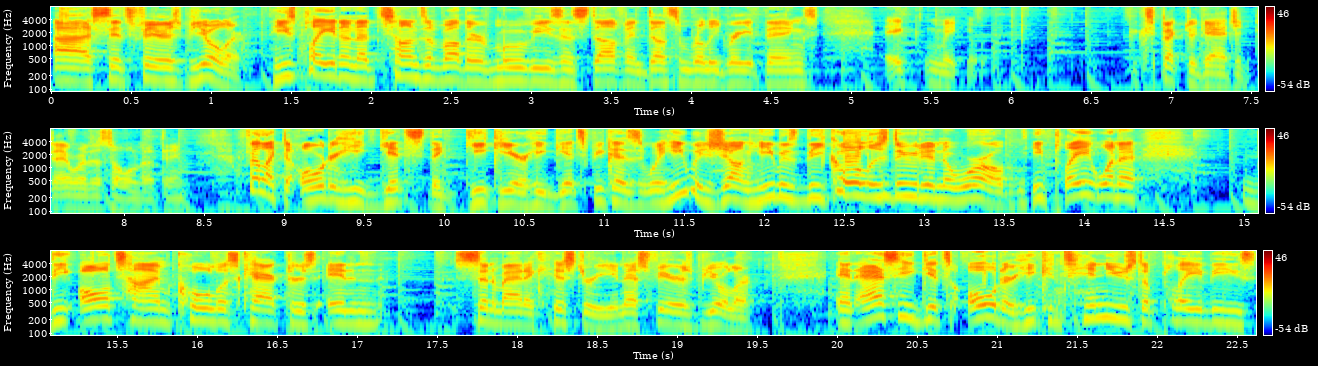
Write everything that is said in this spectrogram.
uh, since Ferris Bueller. He's played in a tons of other movies and stuff and done some really great things. It, Inspector Gadget, that was a whole other thing. I feel like the older he gets, the geekier he gets because when he was young, he was the coolest dude in the world. He played one of the all-time coolest characters in cinematic history, and that's Ferris Bueller. And as he gets older, he continues to play these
